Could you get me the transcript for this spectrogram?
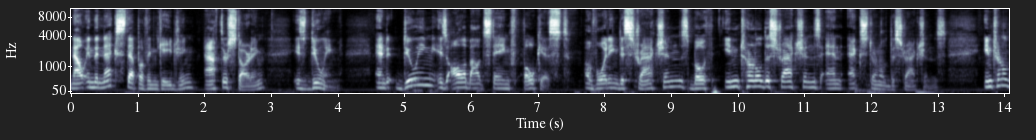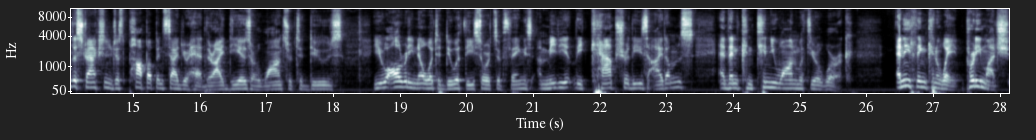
Now, in the next step of engaging after starting is doing. And doing is all about staying focused, avoiding distractions, both internal distractions and external distractions. Internal distractions just pop up inside your head. They're ideas or wants or to dos. You already know what to do with these sorts of things. Immediately capture these items and then continue on with your work. Anything can wait pretty much.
